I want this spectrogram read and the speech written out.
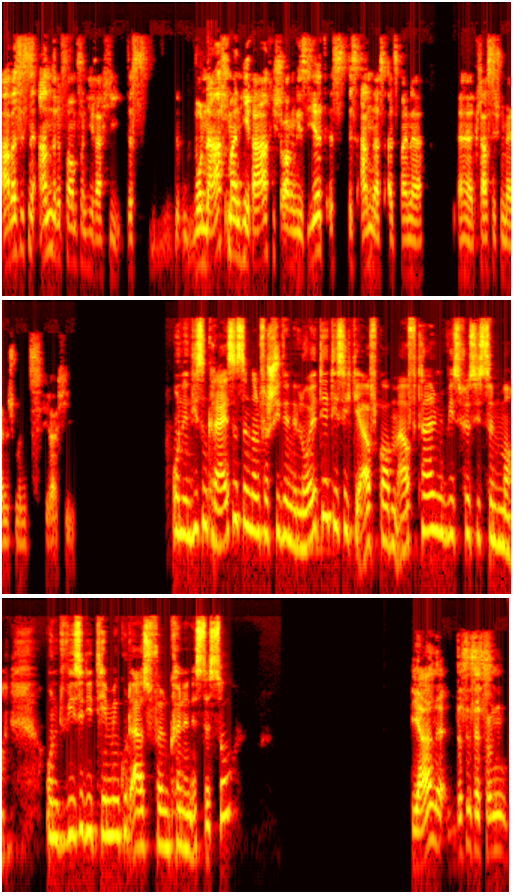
aber es ist eine andere Form von Hierarchie. Das, wonach man hierarchisch organisiert, ist, ist anders als bei einer äh, klassischen Management-Hierarchie. Und in diesen Kreisen sind dann verschiedene Leute, die sich die Aufgaben aufteilen, wie es für sie Sinn macht und wie sie die Themen gut ausfüllen können. Ist das so? Ja, ne, das ist jetzt schon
